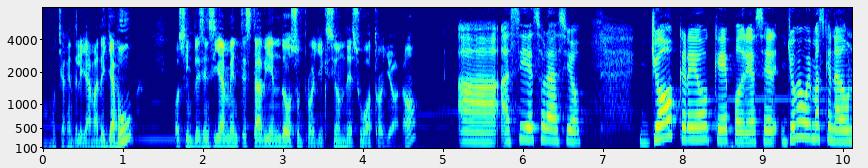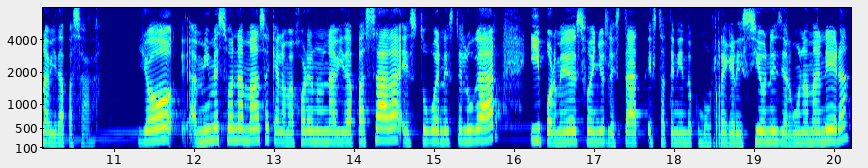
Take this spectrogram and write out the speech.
mucha gente le llama de vu, o simple y sencillamente está viendo su proyección de su otro yo, ¿no? Ah, así es, Horacio. Yo creo que podría ser, yo me voy más que nada a una vida pasada. Yo, a mí me suena más a que a lo mejor en una vida pasada estuvo en este lugar y por medio de sueños le está, está teniendo como regresiones de alguna manera.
